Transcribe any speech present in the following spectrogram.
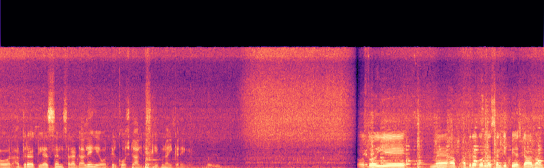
और अदरक, लहसुन सारा डालेंगे और फिर गोश्त डाल के इसकी बुनाई करेंगे। दोस्तों, ये मैं अब अदरक और लहसुन की पेस्ट डाल रहा हूँ।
